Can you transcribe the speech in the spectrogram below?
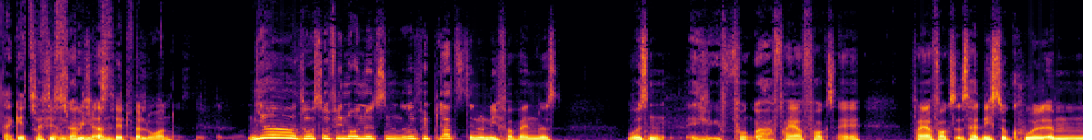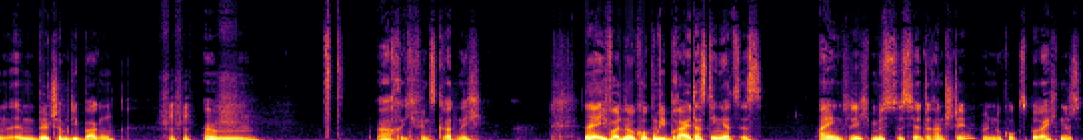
Da geht so viel Screen an. Estate verloren. Ja, du hast so viel unnützen, so viel Platz, den du nicht verwendest. Wo ist denn, ich, ich, ah, Firefox, ey. Firefox ist halt nicht so cool im, im Bildschirm debuggen. ähm, ach, ich find's gerade nicht. Naja, ich wollte nur gucken, wie breit das Ding jetzt ist. Eigentlich müsste es ja dran stehen, wenn du guckst, berechnet.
